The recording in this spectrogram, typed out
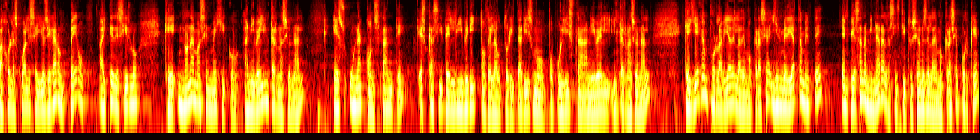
bajo las cuales ellos llegaron. Pero hay que decirlo que no nada más en México, a nivel internacional, es una constante es casi del librito del autoritarismo populista a nivel internacional, que llegan por la vía de la democracia y inmediatamente empiezan a minar a las instituciones de la democracia. ¿Por qué?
